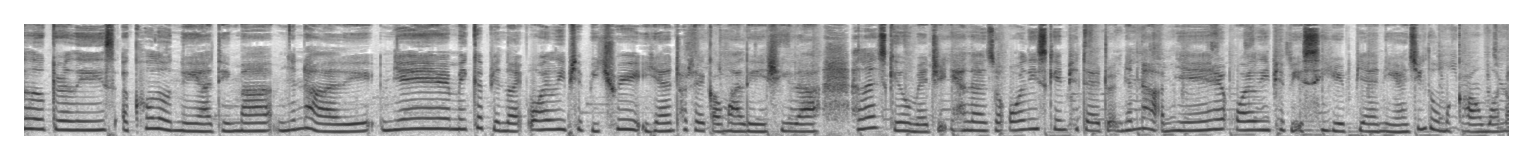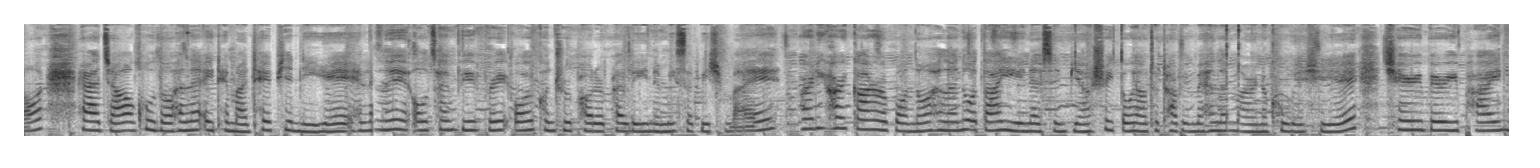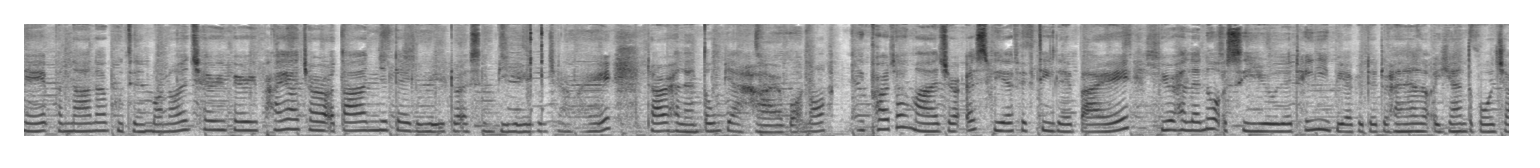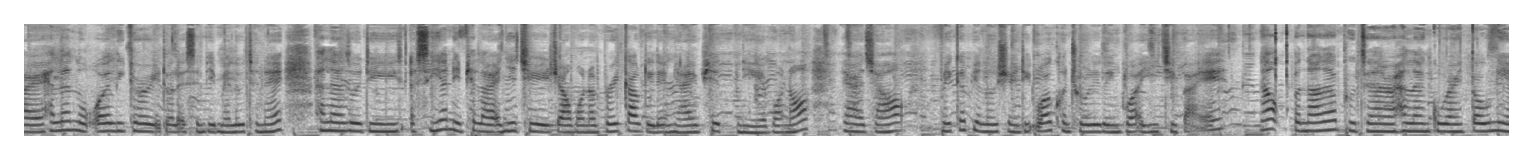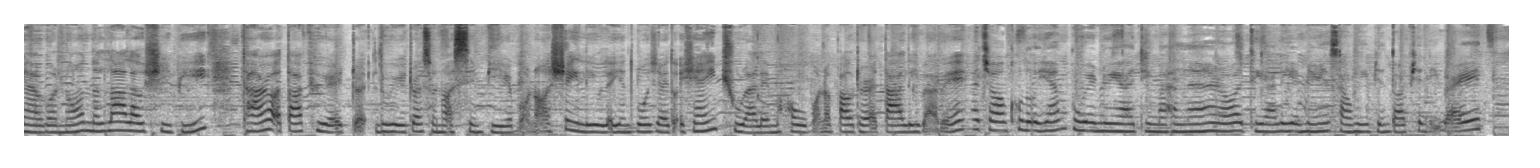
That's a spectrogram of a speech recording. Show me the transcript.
Hello girlies အခုလိုနေရာဒီမှာမျက်နှာလေးအမြဲ makeup ပြင်တော့ oily ဖြစ်ပြီး tree အရန်ထွက်တဲ့ကောင်မလေးရှိလား Helen skin ကိုမဲကြည့် Helen ဆို oily skin ဖြစ်တဲ့အတွက်မျက်နှာအမြဲ oily ဖြစ်ပြီးအဆီတွေပြန်နေရကြည့်လို့မကောင်းပေါ့နော်အဲဒါကြောင့်အခုဆို Helen အိတ်ထဲမှာထည့်ဖြစ်နေတဲ့ Helen ရဲ့ all time favorite oil control powder palette လေးနဲ့မိတ်ဆက်ပေးချင်ပါတယ် Party Heart ကတော့ပေါ့နော် Helen တို့အသားရည်နဲ့ဆင်ပြောင်းရှိတ်၃ယောက်ထပ်ထားပေးမယ် Helen မှာရနှစ်ခုပဲရှိရယ် Cherry Berry Pie နဲ့ Banana Pudding ပေါ့နော် Cherry Berry Pie ကကျတော့အသားညစ်တဲ့လူတွေအတွက်အဆင်ပြေလို့ကြားပါတယ်ဒါတော့ Helen သုံးပြဟာရပေါ့နော် ဒီ product မှာကျတော့ SPF 50လည်းပါတယ်ပြီးတော့ Helen တို့အစီရိုလည်းထိန်းညှိပေးရဖြစ်တဲ့အတွက် Helen တို့အရန်သဘောကျရယ် Helen တို့ oily girl တွေအတွက်လည်းအဆင်ပြေမယ်လို့ထင်တယ် Helen ဆိုဒီအစီကနေဖြစ်လာတဲ့အညစ်အကြေးတွေကြောင့်ပေါ့နော် breakout တွေလည်းအများကြီးဖြစ်နေရပေါ့နော်အဲဒါကြောင့် makeup ပြင်လို့ရှရင်ဒီ oil control လေးလိမ့်ဖို့အရေးကြီးပါတယ်နောက် banana pudding ကတော့ Helen ကိုယ်တိုင်သုံးနေရပါပေါ့နော်နှစ်လလောက်ရှိပြီ ဒါကတော့အသားဖြူရဲ့အတွက်လူတွေအတွက်ဆိုတော့အဆင်ပြေရပေါ့နော် shade လေးကိုလည်းအရင်သဘောကျရတော့အရင်ဖြူတာလည်းမဟုတ်ဘူးပေါ့နော် powder အသားလေးပါပဲအဲကြောင့်အခုလိုအရင်ပူတဲ့နေရာဒီမှာ Helen ကတော့ဒီဟာလေးအမြဲဆောင်ပြီးပြင်သွားဖြစ်နေပါတယ်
